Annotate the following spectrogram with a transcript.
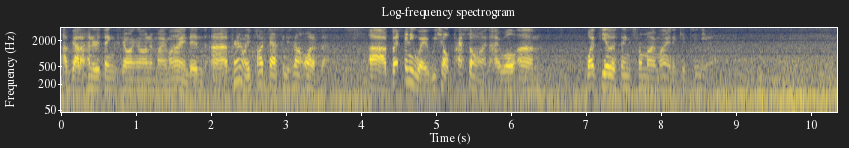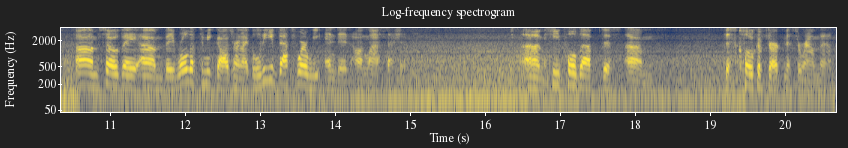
I've got a hundred things going on in my mind, and uh, apparently podcasting is not one of them. Uh, but anyway, we shall press on. I will um, wipe the other things from my mind and continue. Um, so they um, they rolled up to meet Gozrah, and I believe that's where we ended on last session. Um, he pulled up this um, this cloak of darkness around them,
